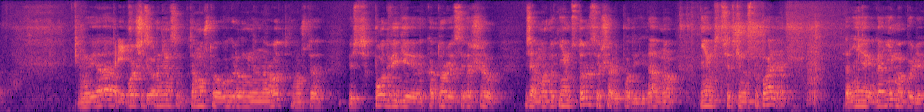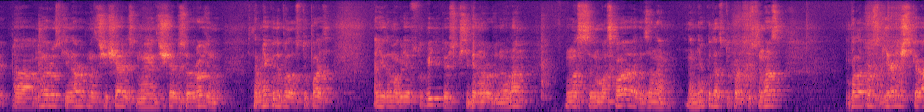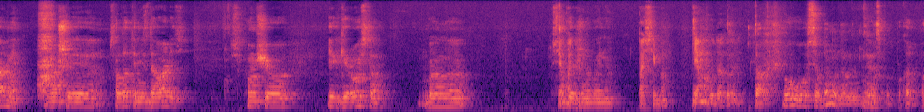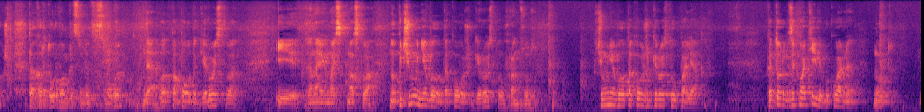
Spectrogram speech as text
Ну, я Третий, больше четвертый. к тому, что выиграл именно народ, потому что то есть, подвиги, которые совершил, не знаю, может быть, немцы тоже совершали подвиги, да, но немцы все-таки наступали, они гонимо были, а мы, русский народ, мы защищались, мы защищали свою родину, нам некуда было отступать, они то могли отступить, то есть к себе на родину, а нам, у нас Москва за нами, нам некуда отступать, то есть у нас была просто героическая армия, наши солдаты не сдавались, с помощью их геройство было Все поддержано войной. Спасибо. Я могу, да, говорить? Так, ну, все, да, ну, да, Да. вас пока, пока что. Так, Артур, вам представляется слово. Да, вот по поводу геройства и за нами Мос- Москва. Но почему не было такого же геройства у французов? Почему не было такого же геройства у поляков? Которых захватили буквально, ну вот,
